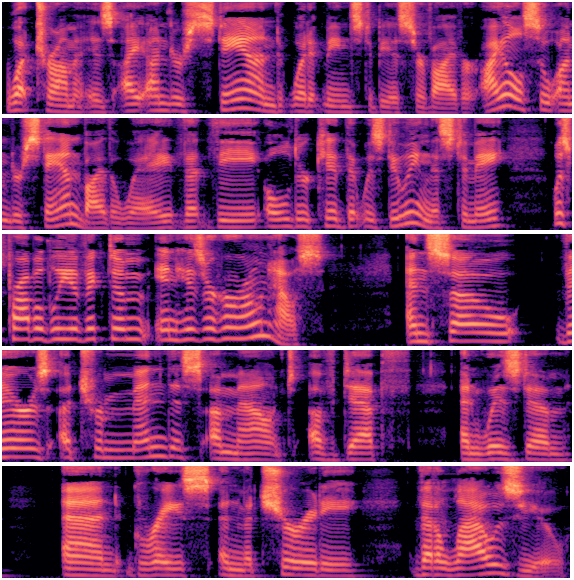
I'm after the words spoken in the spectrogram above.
what trauma is. I understand what it means to be a survivor. I also understand, by the way, that the older kid that was doing this to me was probably a victim in his or her own house. And so there's a tremendous amount of depth and wisdom and grace and maturity that allows you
